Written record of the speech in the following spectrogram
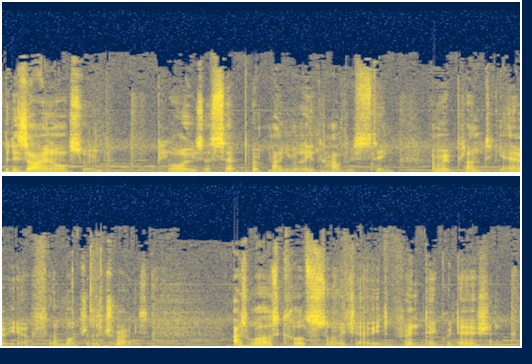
The design also employs a separate manually harvesting and replanting area for the modular trays, as well as cold storage area to prevent degradation.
